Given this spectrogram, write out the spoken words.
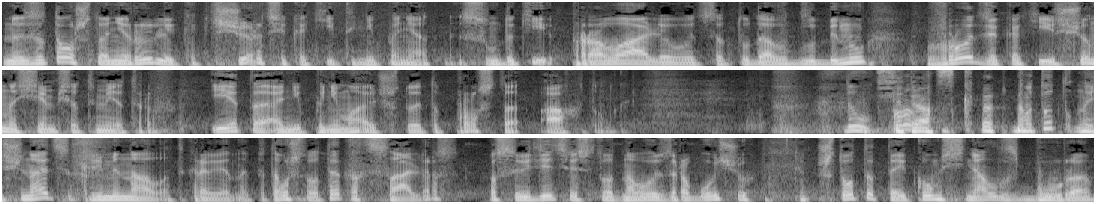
Но из-за того, что они рыли как черти какие-то непонятные, сундуки проваливаются ттуда в глубину, вроде как еще на 70 метров. И это они понимают, что это просто ахтунг. Ну, про- но тут начинается криминал откровенный, потому что вот этот Салерс, по свидетельству одного из рабочих, что-то тайком снял с бура.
